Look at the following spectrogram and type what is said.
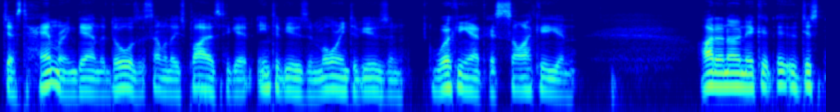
just hammering down the doors of some of these players to get interviews and more interviews and working out their psyche. And I don't know, Nick, it, it just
